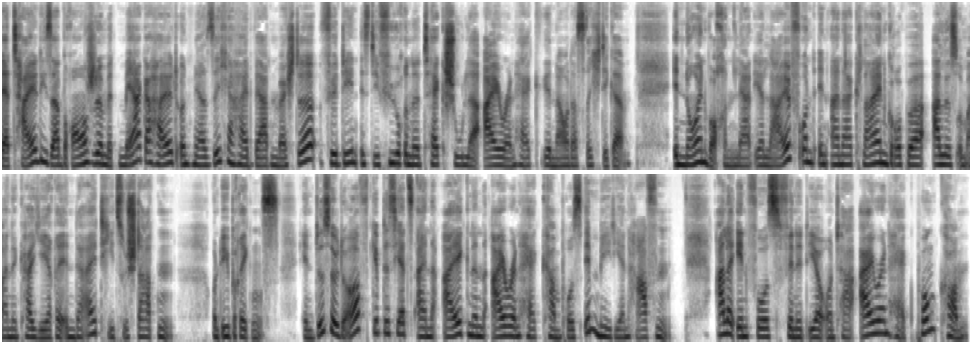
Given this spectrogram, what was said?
Wer Teil dieser Branche mit mehr Gehalt und mehr Sicherheit werden möchte, für den ist die führende Tech-Schule Ironhack genau das Richtige. In neun Wochen lernt ihr live und in einer kleinen Gruppe alles, um eine Karriere in der IT zu starten. Und übrigens, in Düsseldorf gibt es jetzt einen eigenen Ironhack Campus im Medienhafen. Alle Infos findet ihr unter ironhack.com.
